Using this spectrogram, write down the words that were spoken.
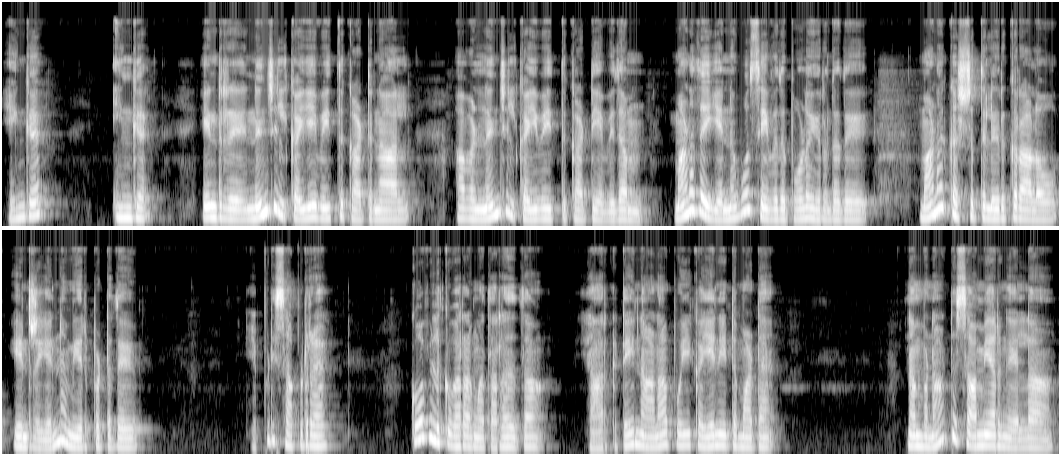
எங்கே? இங்கே. என்று நெஞ்சில் கையை வைத்து காட்டினால் அவள் நெஞ்சில் கை வைத்து காட்டிய விதம் மனதை என்னவோ செய்வது போல இருந்தது. மன கஷ்டத்தில் இருக்கிறாளோ என்ற எண்ணம் ஏற்பட்டது. எப்படி சாப்பிட்ற? கோவிலுக்கு வர்றவங்க தர்றது தான். யார்கிட்டையும் நானாக போய் கையை நீட்ட மாட்டேன். நம்ம நாட்டு சாமியாருங்க எல்லாம்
